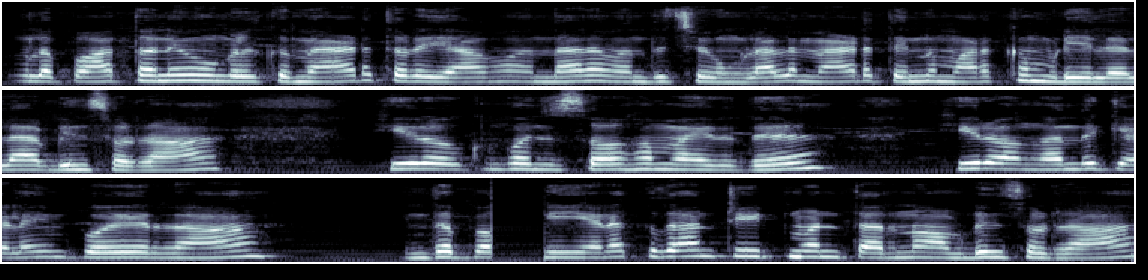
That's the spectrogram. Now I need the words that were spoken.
உங்களை பார்த்தோன்னே உங்களுக்கு மேடத்தோட யாபகம் தானே வந்துச்சு. உங்களால் மேடத்தை இன்னும் மறக்க முடியலல்ல அப்படின்னு சொல்கிறான் ஹீரோவுக்கும் கொஞ்சம் சோகமாயிருது. ஹீரோ அங்கேருந்து கிளம்பி போயிடுறான். இந்த பக்கம் எனக்கு தான் ட்ரீட்மெண்ட் தரணும் அப்படின்னு சொல்கிறான்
